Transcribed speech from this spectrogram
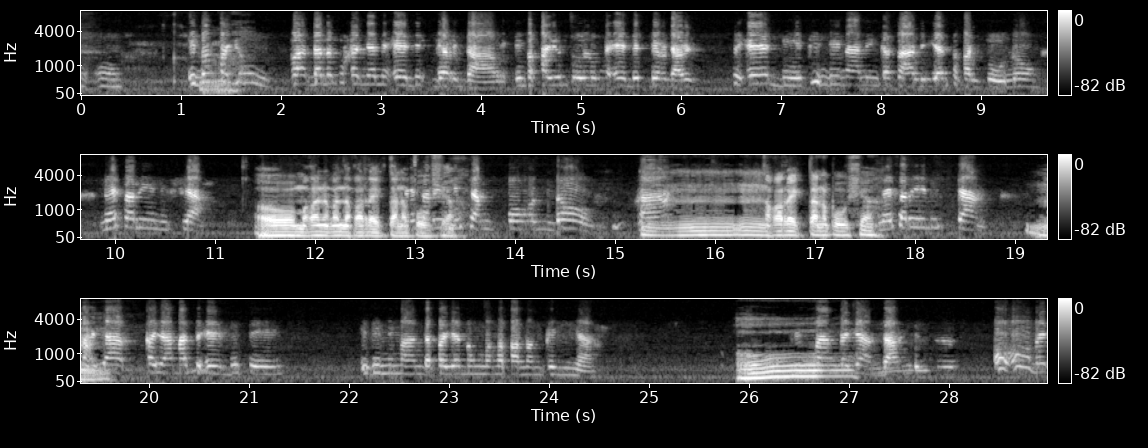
Oo. Iba pa yung padala sa kanya ni Edith Gargar. Iba pa yung tulong ni Edith Gargar. Si Edith, hindi namin kasali yan sa pagtulong. May sarili siya. Oh, maka naka, nakarekta na May po siya. sarili siyang pondo. Ha? Mm, nakarekta na po siya. May sarili siya. Mm. Kaya, kaya nga si Edith eh, idinimanda pa yan ng mga pamangkin niya. Oh. Dinimanda yan dahil, oo, may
